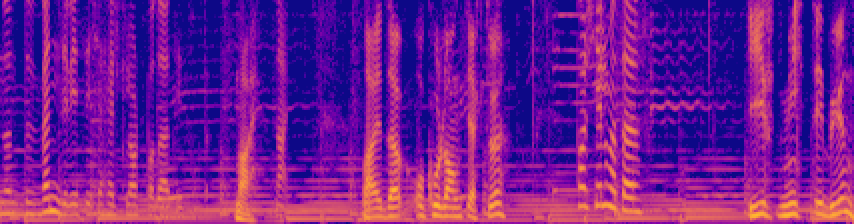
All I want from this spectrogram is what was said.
nødvendigvis ikke helt klart på det tidspunktet. Nei. Nei. Nei det, og hvor langt gikk du? Et par kilometer. I, midt i byen?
